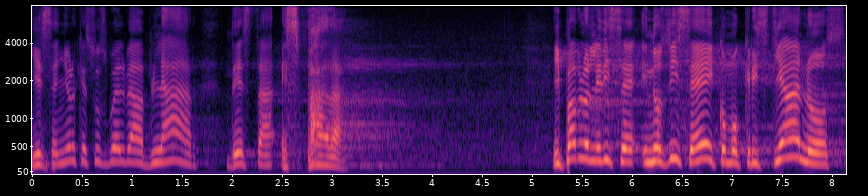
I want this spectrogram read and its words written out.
y el Señor Jesús vuelve a hablar de esta espada. Y Pablo le dice y nos dice, hey, como cristianos,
